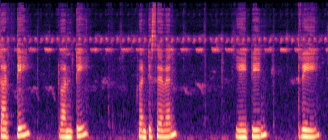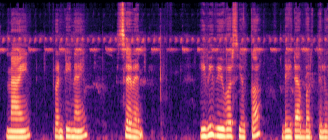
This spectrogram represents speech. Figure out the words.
thirty twenty twenty seven eighteen three nine twenty nine seven. ఇవి వ్యూవర్స్ యొక్క డేట్ ఆఫ్ బర్త్లు.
